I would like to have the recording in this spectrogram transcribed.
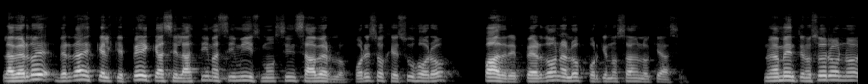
La verdad, es que el que peca se lastima a sí mismo sin saberlo. Por eso Jesús oró, Padre, perdónalos porque no saben lo que hacen. Nuevamente, nosotros no,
